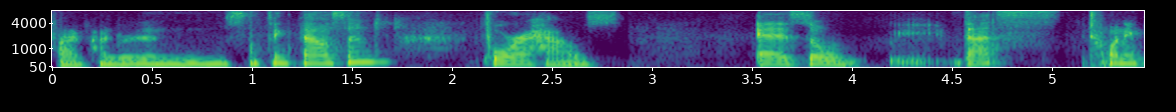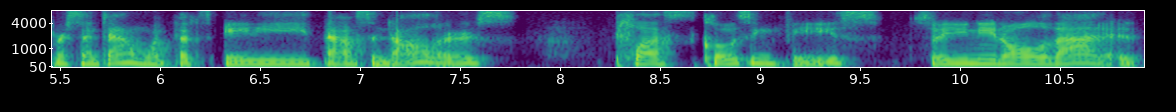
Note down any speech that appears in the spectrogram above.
500 and something thousand for a house. And so that's 20% down. What that's $80,000 plus closing fees. So you need all of that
